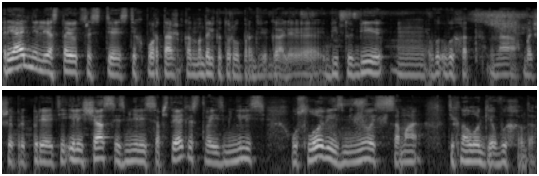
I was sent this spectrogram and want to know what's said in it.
реально ли остается с, с тех пор та же модель, которую продвигали, B2B, э, выход на большие предприятия, или сейчас изменились обстоятельства, изменились условия, изменилась сама технология выхода?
